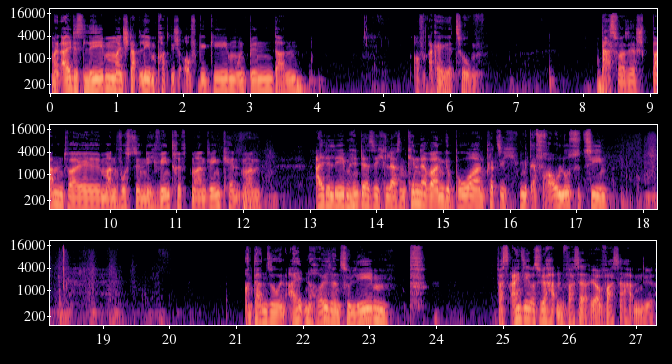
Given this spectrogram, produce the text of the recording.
mein altes Leben, mein Stadtleben praktisch aufgegeben und bin dann auf den Acker gezogen. Das war sehr spannend, weil man wusste nicht, wen trifft man, wen kennt man. Alte Leben hinter sich lassen, Kinder waren geboren, plötzlich mit der Frau loszuziehen. Und dann so in alten Häusern zu leben, pff, das Einzige, was wir hatten, Wasser. Ja, Wasser hatten wir.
